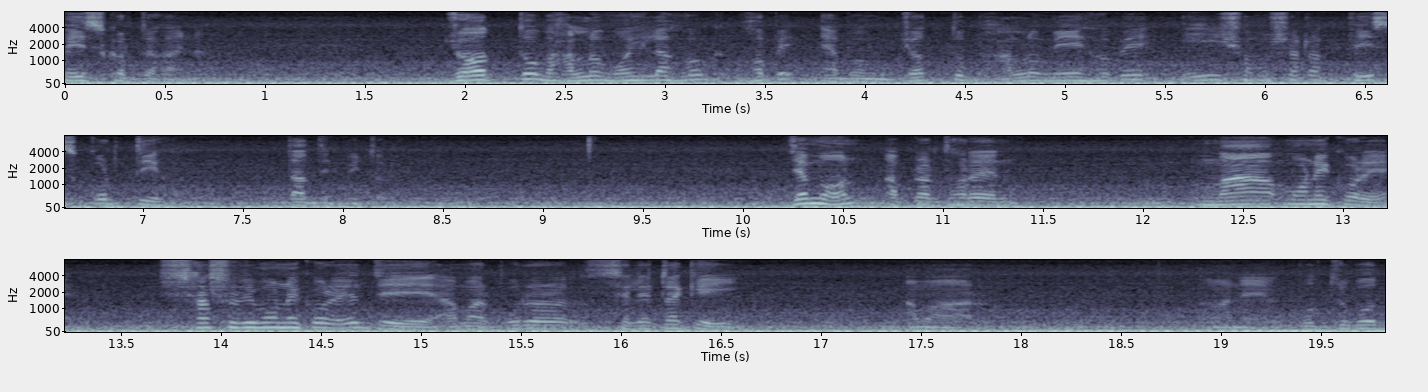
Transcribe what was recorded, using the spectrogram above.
ফেস করতে হয় না। যত ভালো মহিলা হোক, হবে এবং যত ভালো মেয়ে হবে, এই সমস্যাটা ফেস করতেই হয় তাদের ভিতরে। যেমন আপনার ধরেন, মা মনে করে শাশুড়ি মনে করে যে আমার পুরো ছেলেটাকেই আমার মানে পুত্রবোধ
